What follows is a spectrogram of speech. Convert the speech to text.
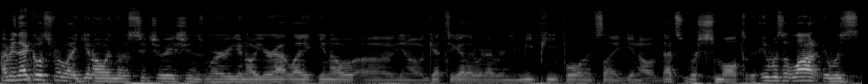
I mean that goes for like you know in those situations where you know you're at like you know uh, you know get together or whatever and you meet people and it's like you know that's we're small. T- it was a lot. It was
